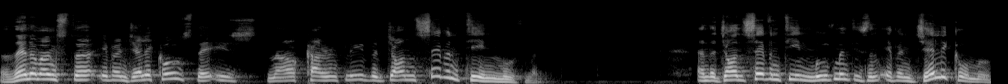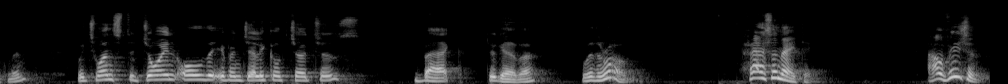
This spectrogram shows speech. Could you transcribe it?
Then amongst the evangelicals, there is now currently the John 17 movement. And the John 17 movement is an evangelical movement which wants to join all the evangelical churches back together with Rome. Fascinating. Our vision.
